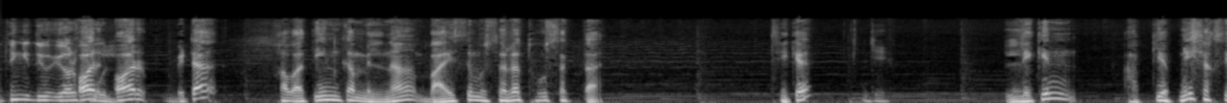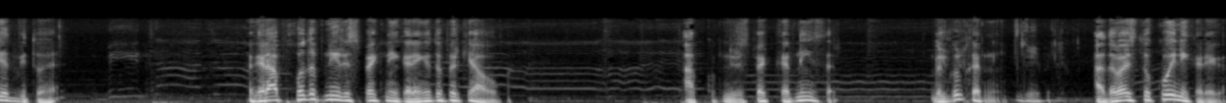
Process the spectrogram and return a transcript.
thing you are और और बेटा खातन का मिलना बाईस मुसरत हो सकता है। ठीक है? जी। लेकिन आपकी अपनी शख्सियत भी तो है। अगर आप खुद अपनी रिस्पेक्ट नहीं करेंगे तो फिर क्या होगा? आपको अपनी रिस्पेक्ट करनी है सर। बिल्कुल करनी है। जी बिल्कुल। अदरवाइज़ तो कोई नहीं करेगा।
